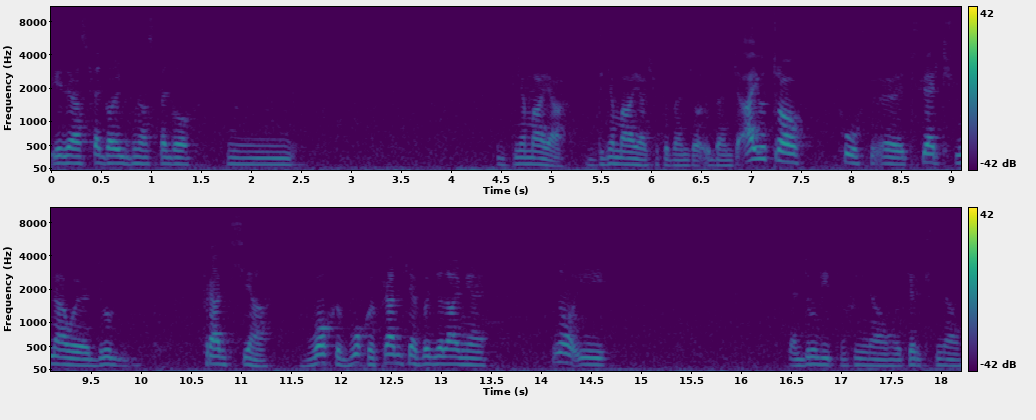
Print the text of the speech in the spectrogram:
11 i 12 mm, dnia maja, dnia maja się to będzie, będzie. a jutro pół, yy, ćwierćfinały, drugi, Francja, Włochy, Włochy, Francja w no i ten drugi półfinał, ćwierćfinał,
